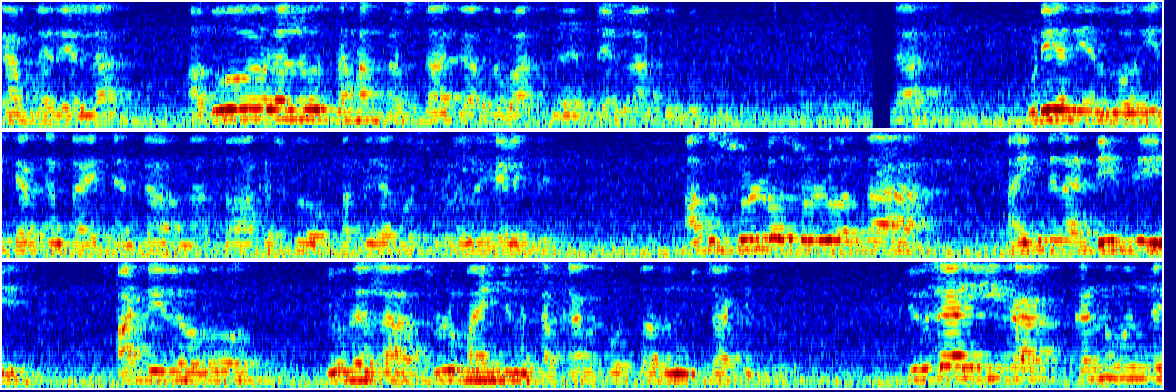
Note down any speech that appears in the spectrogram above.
ಕಾಮಗಾರಿ ಅಲ್ಲ, ಅದರಲ್ಲೂ ಸಹ ಭ್ರಷ್ಟಾಚಾರದ ವಾಸನೆ ಅಂತ ಎಲ್ಲರಿಗೂ ಗೊತ್ತು. ಕುಡಿಯೋ ನೀರಿಗೆ ಹೋಗಿ ಐತೆ ಅಂತ ನಾನು ಸಾಕಷ್ಟು ಪತ್ರಿಕಾಗೋಷ್ಠಿಗಳಲ್ಲೂ ಹೇಳಿದ್ದೆ. ಅದು ಸುಳ್ಳು ಸುಳ್ಳು ಅಂತ ಆ ಹಿಂದಿನ ಡಿ ಸಿ ಪಾಟೀಲ್ ಅವರು ಇವರೆಲ್ಲ ಸುಳ್ಳು ಮಾಹಿತಿನ ಸರ್ಕಾರ ಕೊಟ್ಟು ಅದನ್ನು ಮುಚ್ಚಾಕಿದ್ರು. ತಿರ್ಗಾ ಈಗ ಕಣ್ಣು ಮುಂದೆ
